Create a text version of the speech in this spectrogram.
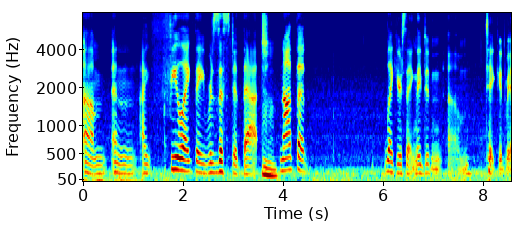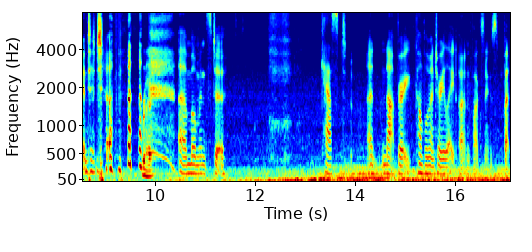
Um, and I feel like they resisted that. Mhm. Not that, like you're saying, they didn't um, take advantage of Right. uh, moments to cast a not very complimentary light on Fox News, but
